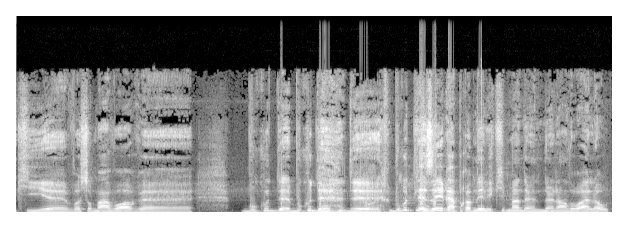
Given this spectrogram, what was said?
qui euh, va sûrement avoir euh, beaucoup de beaucoup de, de- beaucoup de plaisir à promener l'équipement d'un endroit à l'autre.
